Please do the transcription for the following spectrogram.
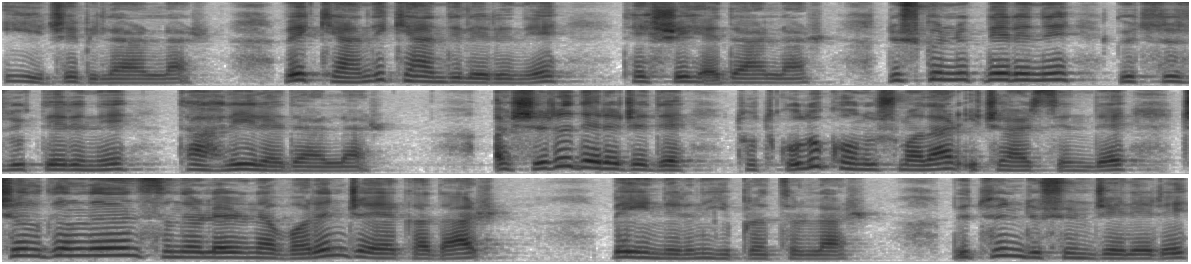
iyice bilerler ve kendi kendilerini teşrih ederler. Düşkünlüklerini, güçsüzlüklerini tahlil ederler. Aşırı derecede tutkulu konuşmalar içerisinde çılgınlığın sınırlarına varıncaya kadar beyinlerini yıpratırlar. Bütün düşünceleri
